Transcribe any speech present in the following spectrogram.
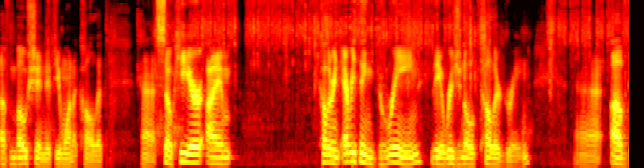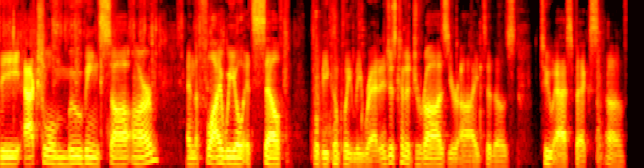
of motion, if you want to call it. Uh, so here I am coloring everything green, the original color green, uh, of the actual moving saw arm, and the flywheel itself will be completely red. It just kind of draws your eye to those two aspects of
